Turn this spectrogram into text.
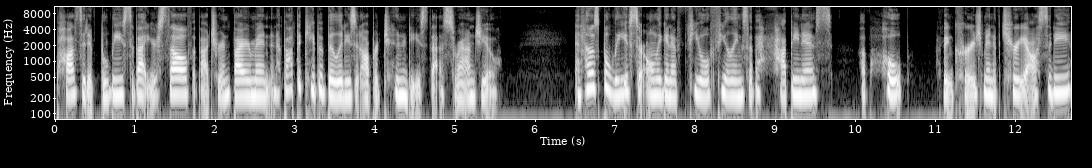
positive beliefs about yourself, about your environment, and about the capabilities and opportunities that surround you. And those beliefs are only going to fuel feelings of happiness, of hope, of encouragement, of curiosity.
